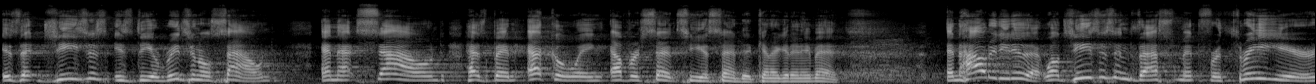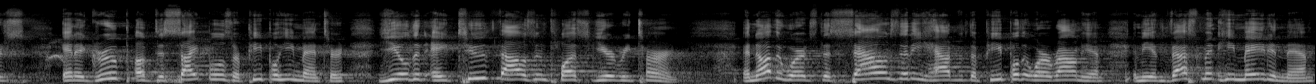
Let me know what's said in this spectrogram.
is that Jesus is the original sound, and that sound has been echoing ever since he ascended. Can I get an amen? And how did he do that? Well, Jesus' investment for three years in a group of disciples or people he mentored yielded a 2,000 plus year return. In other words, the sounds that he had with the people that were around him and the investment he made in them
